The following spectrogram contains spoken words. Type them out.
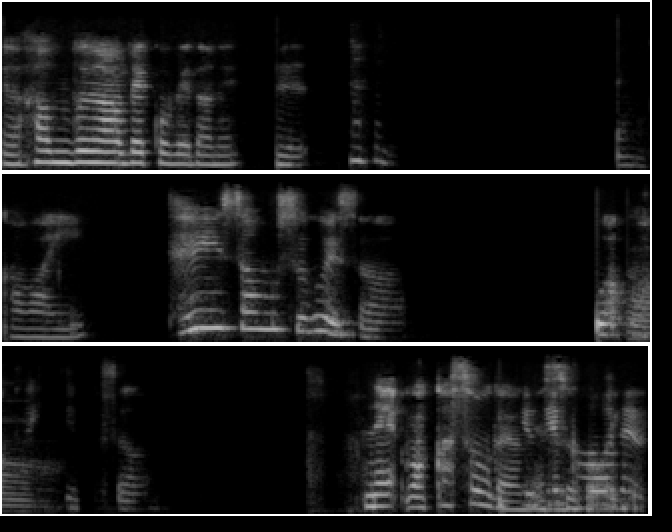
うん半分あべこべだね。ねうん。かわいい。店員さんもすごいさ、わ、若いっていうかさ、ね、若そうだよね、夢すごい顔だ。よね、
